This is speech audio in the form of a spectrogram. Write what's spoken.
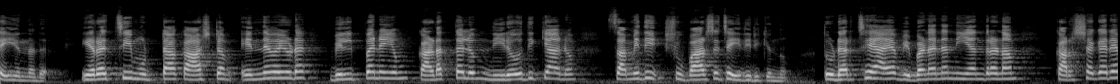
ചെയ്യുന്നത്. ഇറച്ചി മുട്ട കാഷ്ടം എന്നിവയുടെ വിൽപ്പനയും കടത്തലും നിരോധിക്കാനും സമിതി ശുപാർശ ചെയ്തിരിക്കുന്നു. തുടർച്ചയായ വിപണന നിയന്ത്രണം കർഷകരെ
